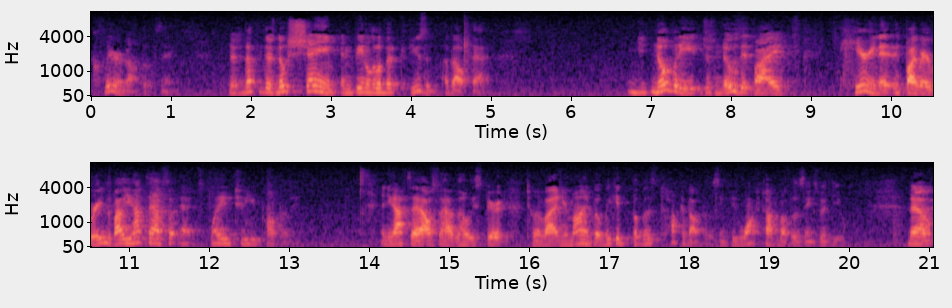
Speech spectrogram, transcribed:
clear about those things. There's nothing. There's no shame in being a little bit confused about that. Nobody just knows it by hearing it by reading the Bible, you have to have it explained to you properly. And you have to also have the Holy Spirit to enlighten your mind. But we could, but let's talk about those things. We want to talk about those things with you. Now,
